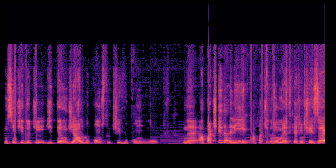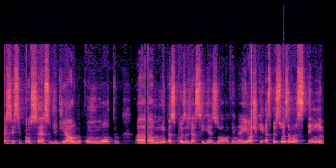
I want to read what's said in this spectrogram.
no sentido de, de ter um diálogo construtivo com o outro. Né? A partir dali, a partir do momento que a gente exerce esse processo de diálogo com o outro, uh, muitas coisas já se resolvem. Né? E eu acho que as pessoas elas têm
